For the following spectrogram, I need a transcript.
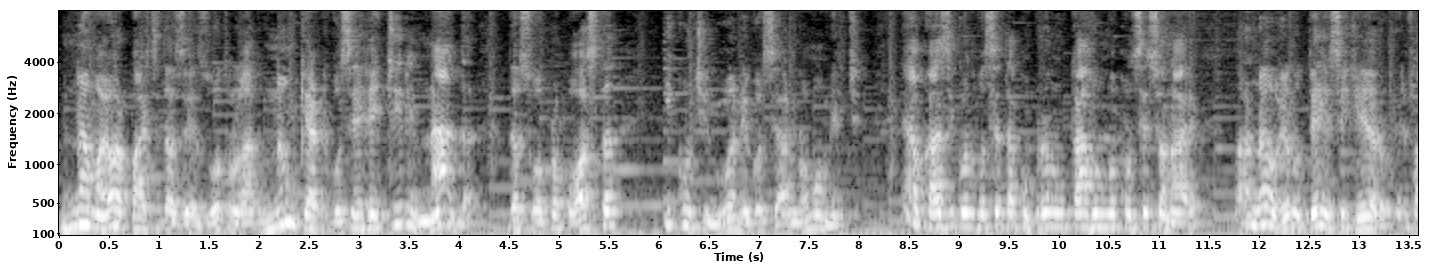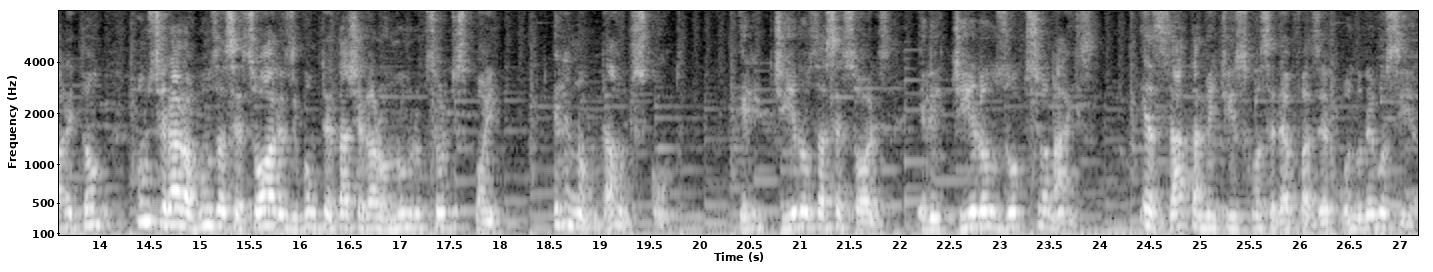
Na maior parte das vezes, o outro lado não quer que você retire nada da sua proposta e continua a negociar normalmente. É o caso de quando você está comprando um carro numa concessionária. Ah, não, eu não tenho esse dinheiro. Ele fala, então vamos tirar alguns acessórios e vamos tentar chegar ao número que o senhor dispõe. Ele não dá o desconto, ele tira os acessórios, ele tira os opcionais. Exatamente isso que você deve fazer quando negocia.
